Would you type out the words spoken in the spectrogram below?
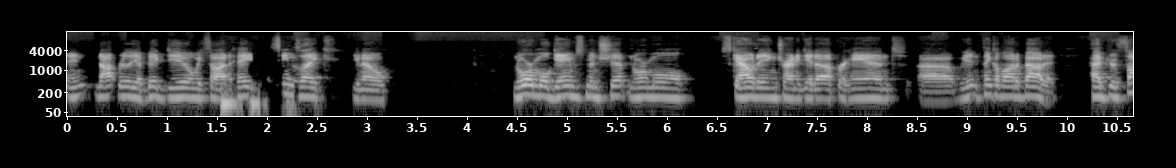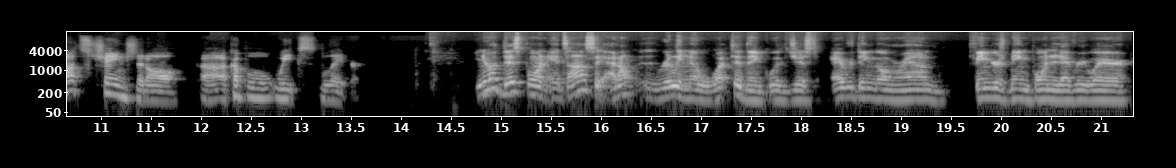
and not really a big deal. We thought, hey, it seems like you know normal gamesmanship, normal scouting, trying to get an upper hand. Uh, we didn't think a lot about it. Have your thoughts changed at all uh, a couple weeks later? You know, at this point, it's honestly, I don't really know what to think with just everything going around, fingers being pointed everywhere.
